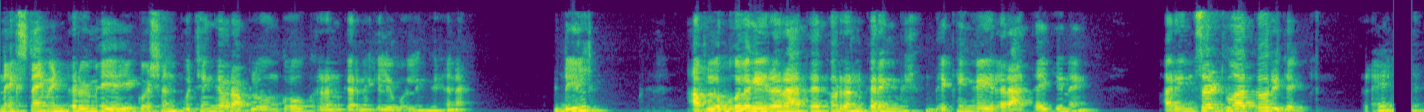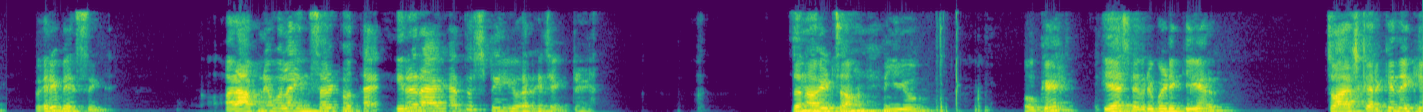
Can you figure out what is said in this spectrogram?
next time interview में यही क्वेश्चन पूछेंगे और आप लोगों को रन करने के लिए बोलेंगे, है ना? डील आप लोग बोलोगे, इरर आता है तो रन करेंगे। देखेंगे इरर आता है कि नहीं। और इंसर्ट हुआ तो रिजेक्ट राइट वेरी बेसिक और आपने बोला इंसर्ट होता है, इरर आ गया तो still you are rejected so now it's on you. Okay? Yes, everybody clear? So आज करके देखिए।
